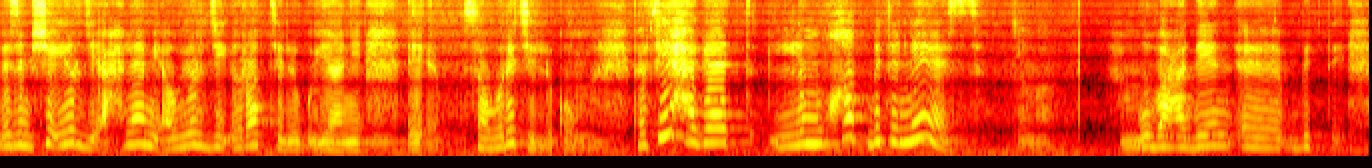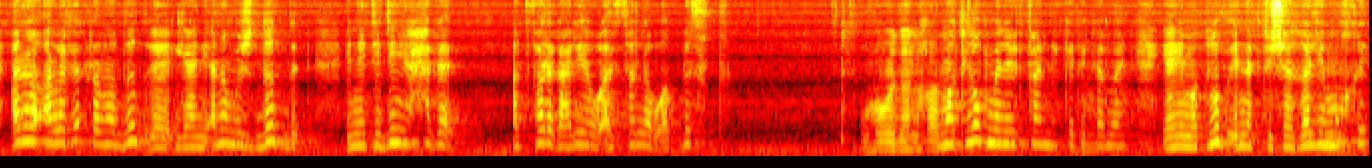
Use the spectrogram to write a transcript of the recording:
لازم شيء يرضي أحلامي أو يرضي إرادتي اللي جو- يعني آه، ثورتي اللي جوه. ففي حاجات لمخاطبة الناس. تمام. وبعدين آه، بت... أنا على فكرة أنا ضد آه، يعني أنا مش ضد إن تديني حاجة أتفرج عليها وأتسلى وأتبسط. وهو ده الغرض. مطلوب من الفن كده كمان. يعني مطلوب إنك تشغلي مخي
